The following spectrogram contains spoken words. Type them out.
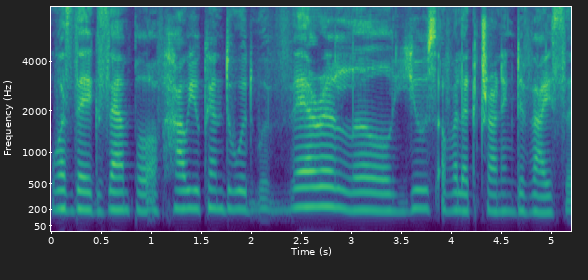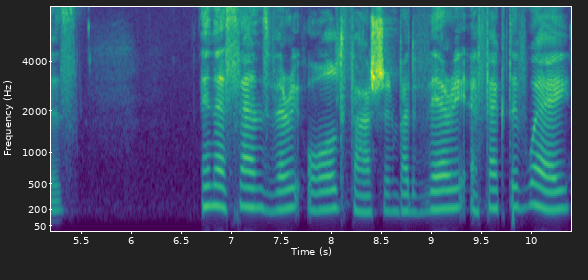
was the example of how you can do it with very little use of electronic devices. In a sense, very old fashioned but very effective way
